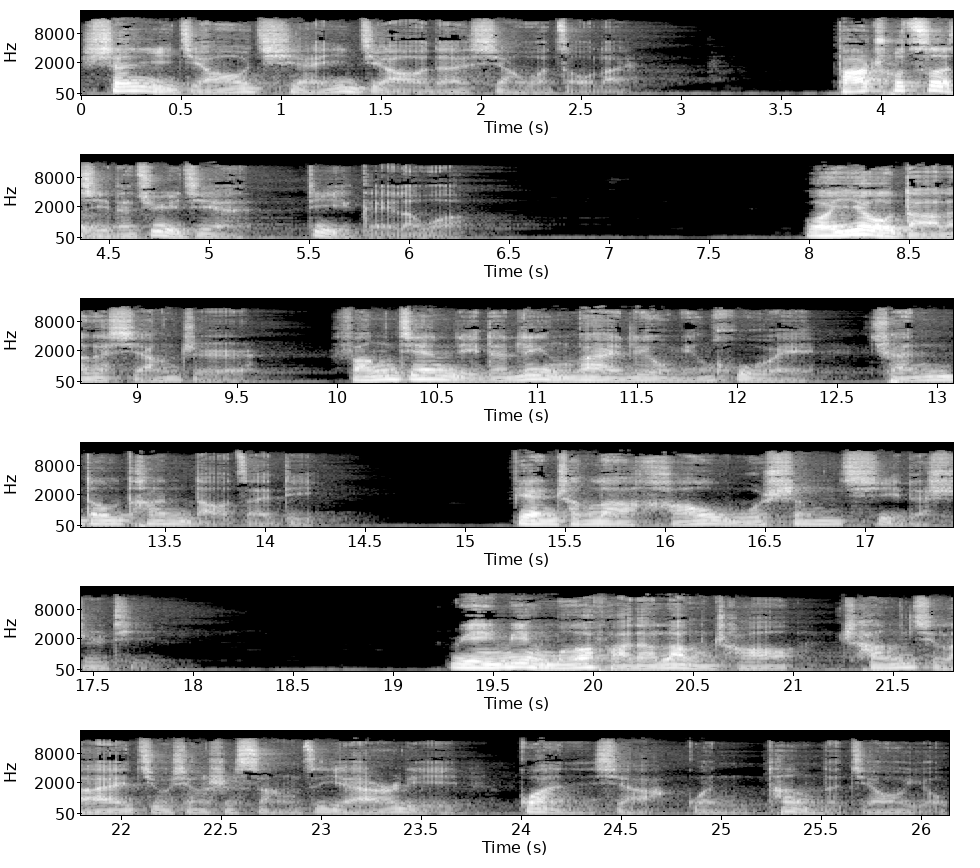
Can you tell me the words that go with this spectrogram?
深一脚浅一脚的向我走来，拔出自己的巨剑递给了我。我又打了个响指，房间里的另外六名护卫全都瘫倒在地，变成了毫无生气的尸体。殒命魔法的浪潮尝起来就像是嗓子眼里灌下滚烫的焦油。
